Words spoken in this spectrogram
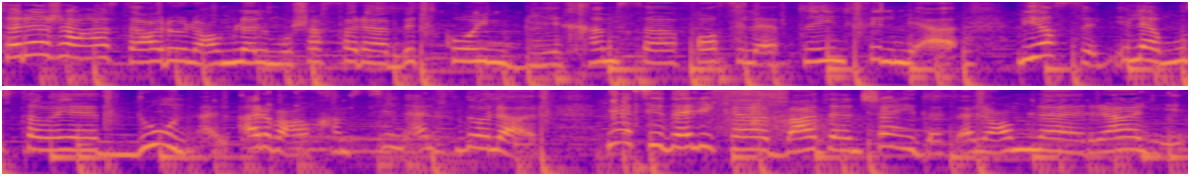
تراجع سعر العملة المشفرة بيتكوين ب 5.2% ليصل إلى مستويات دون ال 54 ألف دولار. يأتي ذلك بعد أن شهدت العملة رالي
